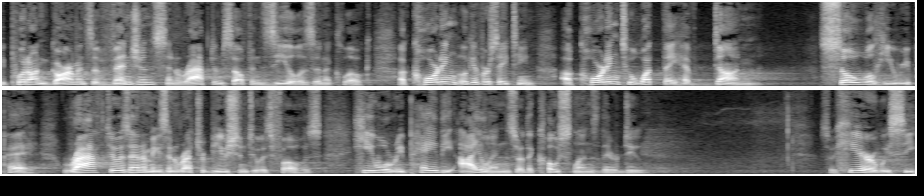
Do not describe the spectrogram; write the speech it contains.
He put on garments of vengeance and wrapped himself in zeal as in a cloak. According, look at verse 18. According to what they have done, so will he repay. Wrath to his enemies and retribution to his foes. He will repay the islands or the coastlands their due. So here we see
